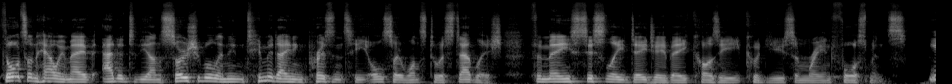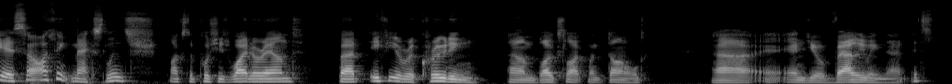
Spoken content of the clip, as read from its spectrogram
Thoughts on how we may have added to the unsociable and intimidating presence he also wants to establish? For me, Sicily, DGB, Cozzy could use some reinforcements. Yeah, so I think Max Lynch likes to push his weight around, but if you're recruiting um, blokes like Macdonald uh, and you're valuing that, it's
